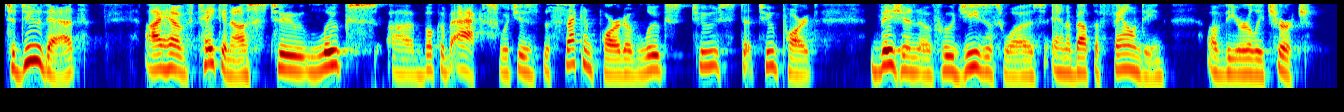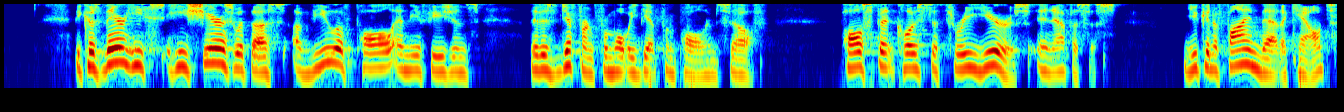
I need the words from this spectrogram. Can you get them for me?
To do that, I have taken us to Luke's uh, book of Acts, which is the second part of Luke's two, two part vision of who Jesus was and about the founding of the early church. Because there he, he shares with us a view of Paul and the Ephesians that is different from what we get from Paul himself. Paul spent close to three years in Ephesus. You can find that account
